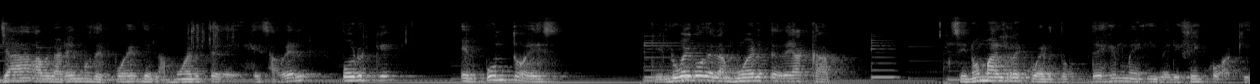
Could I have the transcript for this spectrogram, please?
Ya hablaremos después de la muerte de Jezabel, porque el punto es que luego de la muerte de Acab, si no mal recuerdo, déjenme y verifico aquí,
